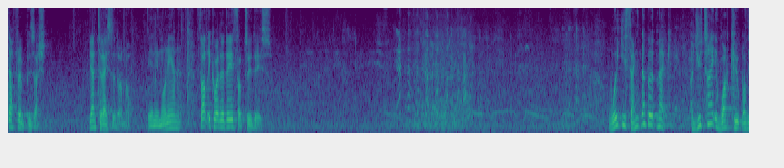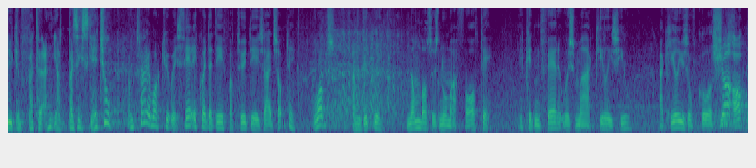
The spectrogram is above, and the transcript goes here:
different position. You interested or no? Any money in it? 30 quid a day for two days. What you thinking about, Mick? Are you trying to work out whether you can fit it into your busy schedule? I'm trying to work out what 30 quid a day for two days adds up to. Words, I'm good with. Numbers is no my forte. You could infer it was my Achilles heel. Achilles, of course. Shut was... up!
